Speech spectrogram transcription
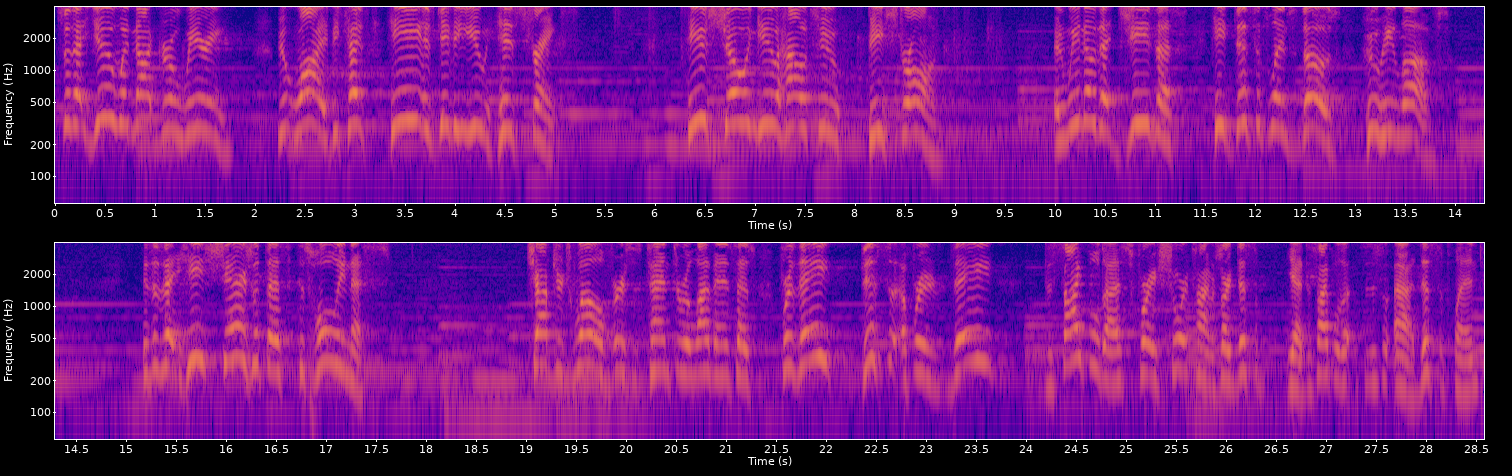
so that you would not grow weary. Why? Because he is giving you his strength. He's showing you how to be strong. And we know that Jesus, he disciplines those who he loves. He says that he shares with us his holiness chapter 12, verses 10 through 11, it says, For they dis- for they discipled us for a short time. Sorry, dis- yeah, discipled, dis- uh, disciplined.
